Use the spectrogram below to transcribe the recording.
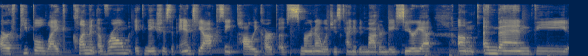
are people like Clement of Rome, Ignatius of Antioch, St. Polycarp of Smyrna, which is kind of in modern day Syria, um, and then the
